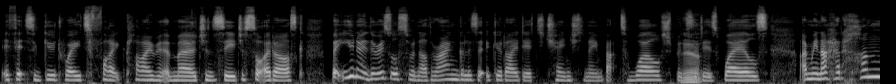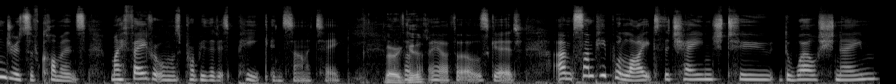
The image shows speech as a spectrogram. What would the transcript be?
if it's a good way to fight climate emergency. Just thought I'd ask. But you know, there is also another angle. Is it a good idea to change the name back to Welsh because Yeah. it is Wales? I mean, I had hundreds of comments. My favourite one was probably that it's peak insanity. Very thought- good. Yeah, I thought that was good. Um, some people liked the change to the Welsh name,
